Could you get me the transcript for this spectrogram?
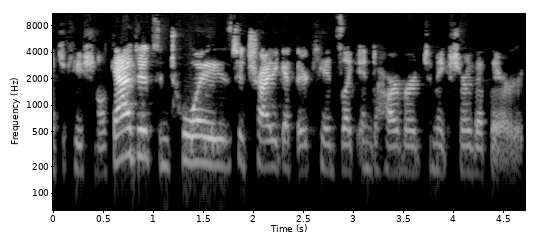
educational gadgets and toys to try to get their kids like into Harvard to make sure that they're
